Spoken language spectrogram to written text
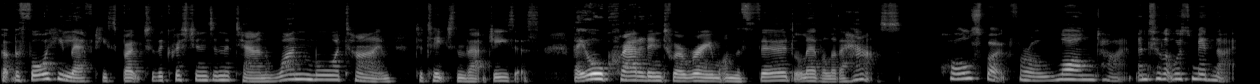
But before he left, he spoke to the Christians in the town one more time to teach them about Jesus. They all crowded into a room on the third level of a house. Paul spoke for a long time until it was midnight.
